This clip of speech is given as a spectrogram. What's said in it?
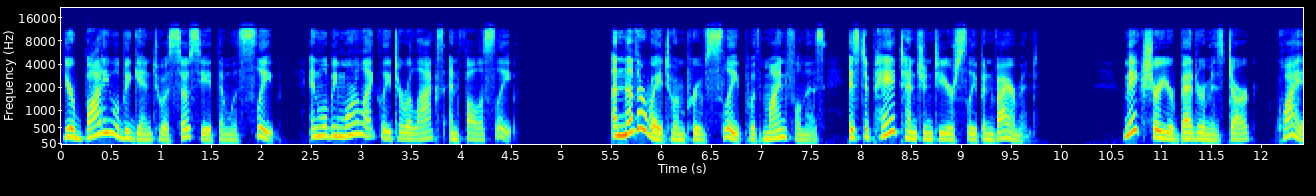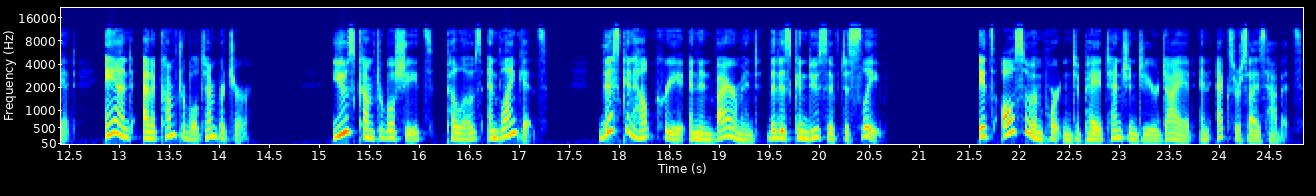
your body will begin to associate them with sleep and will be more likely to relax and fall asleep. Another way to improve sleep with mindfulness is to pay attention to your sleep environment. Make sure your bedroom is dark, quiet, and at a comfortable temperature. Use comfortable sheets, pillows, and blankets. This can help create an environment that is conducive to sleep. It's also important to pay attention to your diet and exercise habits.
